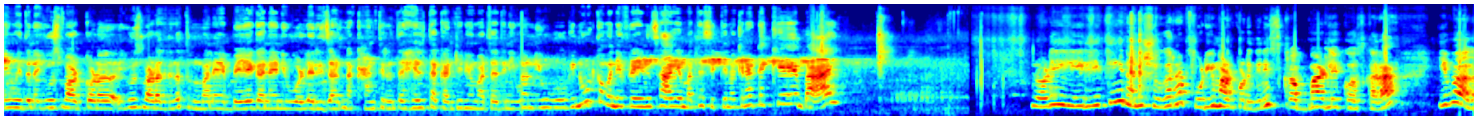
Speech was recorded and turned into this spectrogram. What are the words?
ನೀವು ಇದನ್ನು ಯೂಸ್ ಮಾಡ್ಕೊಡೋ ಯೂಸ್ ಮಾಡೋದ್ರಿಂದ ತುಂಬಾ ಬೇಗನೆ ನೀವು ಒಳ್ಳೆ ರಿಸಲ್ಟ್ನ ಕಾಣ್ತೀರಿ ಅಂತ ಹೇಳ್ತಾ ಕಂಟಿನ್ಯೂ ಮಾಡ್ತಾ ಇದ್ದೀನಿ. ಇವಾಗ ನೀವು ಹೋಗಿ ನೋಡ್ಕೊಂಬನ್ನಿ ಫ್ರೆಂಡ್ಸ್ ಹಾಗೆ ಮತ್ತೆ ಸಿಗ್ತೀನಿ. ಓಕೆನಾ ಬಾಯ್ ನೋಡಿ, ಈ ರೀತಿ ನಾನು ಶುಗರ್ನ ಪುಡಿ ಮಾಡ್ಕೊಂಡಿದ್ದೀನಿ. ಸ್ಕ್ರಬ್ ಮಾಡಲಿಕ್ಕೋಸ್ಕರ. ಇವಾಗ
